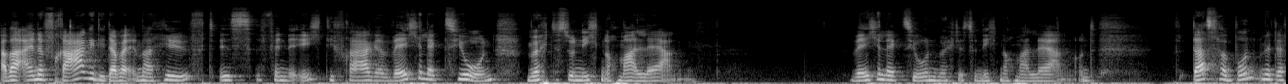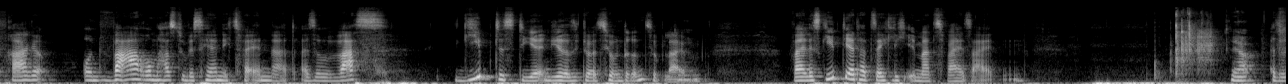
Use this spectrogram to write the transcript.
Aber eine Frage, die dabei immer hilft, ist, finde ich, die Frage, welche Lektion möchtest du nicht nochmal lernen? Welche Lektion möchtest du nicht nochmal lernen? Und das verbunden mit der Frage, und warum hast du bisher nichts verändert? Also was gibt es dir, in dieser Situation drin zu bleiben? Ja. Weil es gibt ja tatsächlich immer zwei Seiten. Ja, also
